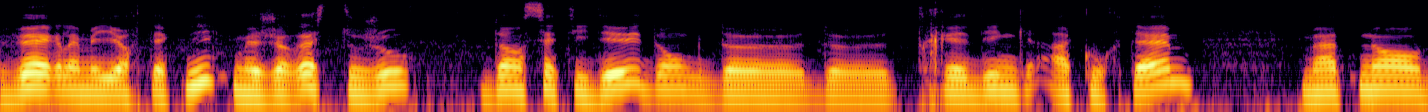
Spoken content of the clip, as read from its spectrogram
vers les meilleures techniques mais je reste toujours dans cette idée de, trading à court terme. Maintenant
